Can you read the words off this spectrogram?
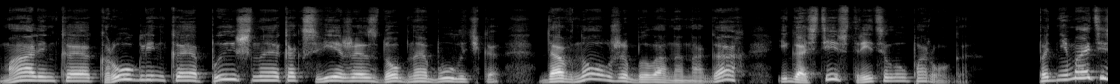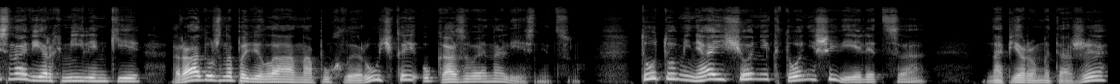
маленькая, кругленькая, пышная, как свежая сдобная булочка, давно уже была на ногах и гостей встретила у порога. «Поднимайтесь наверх, миленькие!» — радужно повела она пухлой ручкой, указывая на лестницу. Тут у меня еще никто не шевелится. На первом этаже,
